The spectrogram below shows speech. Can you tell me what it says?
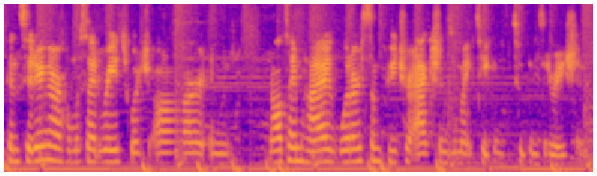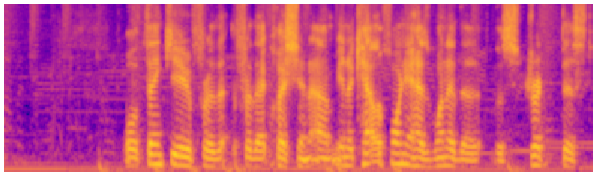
considering our homicide rates, which are in an all-time high, what are some future actions you might take into consideration? Well, thank you for that for that question. Um, you know, California has one of the the strictest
